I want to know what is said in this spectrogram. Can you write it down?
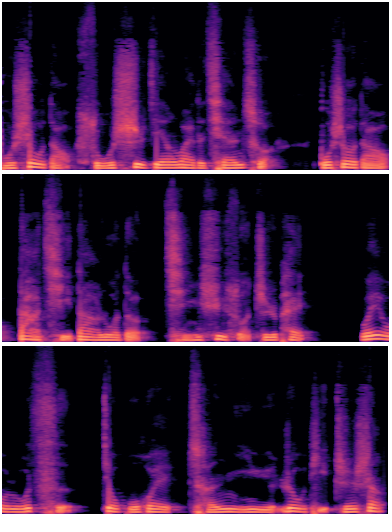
不受到俗世间外的牵扯。不受到大起大落的情绪所支配，唯有如此，就不会沉溺于肉体之上，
